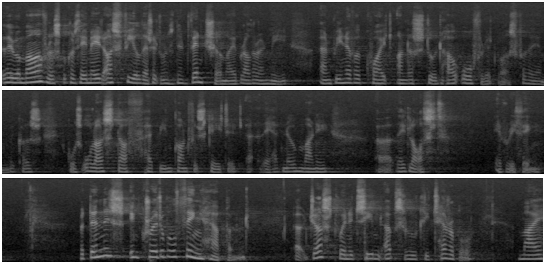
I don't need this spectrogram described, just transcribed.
they were marvelous because they made us feel that it was an adventure, my brother and me, and we never quite understood how awful it was for them because, of course, all our stuff had been confiscated. Uh, they had no money. Uh, they'd lost everything. But then this incredible thing happened. Uh, just when it seemed absolutely terrible, my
